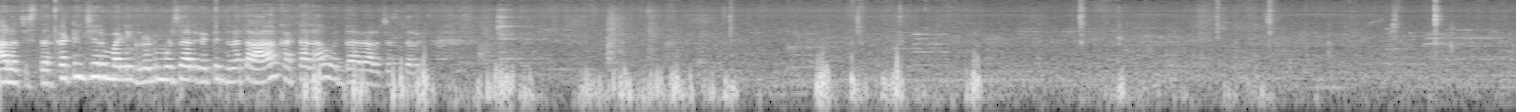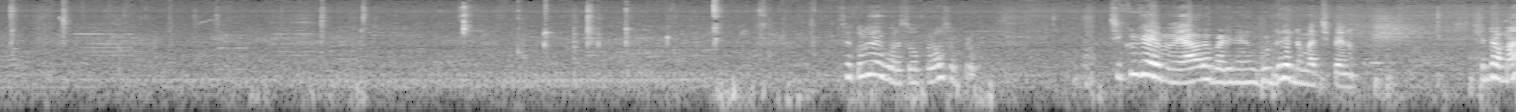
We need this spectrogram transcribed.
ఆలోచిస్తారు. కట్టించారు మళ్ళీ రెండు మూడు సార్లు కట్టిన తర్వాత ఆ కట్టాలా వద్దా అని ఆలోచిస్తారు. చిక్కుడుకాయ కూర సూపర్ సూపర్. చిక్కుడుకాయ ఎవరో పడి నేను గుడ్డు తింటే మర్చిపోయాను. తింటామా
